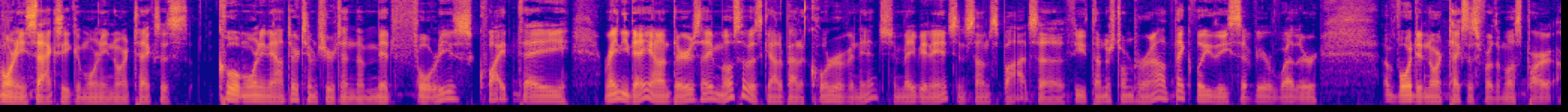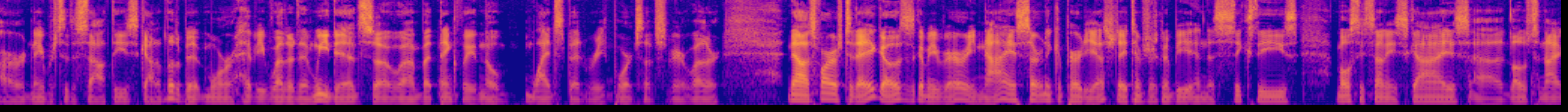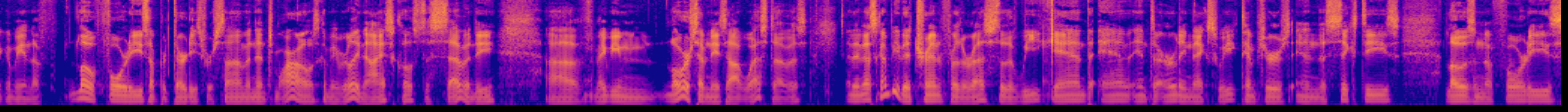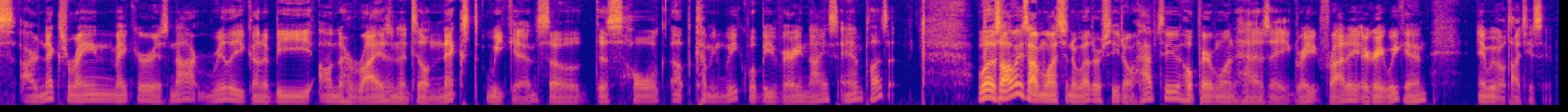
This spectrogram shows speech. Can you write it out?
Good morning, Sachse. Good morning, North Texas. Cool morning out there. Temperatures in the mid 40s. Quite a rainy day on Thursday. Most of us got about a quarter of an inch and maybe an inch in some spots. A few thunderstorms around. Thankfully, the severe weather avoided North Texas for the most part. Our neighbors to the southeast got a little bit more heavy weather than we did. So, uh, but thankfully, no widespread reports of severe weather. Now, as far as today goes, it's going to be very nice. Certainly compared to yesterday, temperature is going to be in the 60s, mostly sunny skies. Uh, lows tonight are going to be in the low 40s, upper 30s for some, and then tomorrow is going to be really nice, close to 70, uh, maybe even lower 70s out west of us. And then that's going to be the trend for the rest of the weekend and into early next week. Temperatures in the 60s, lows in the 40s. Our next rainmaker is not really going to be on the horizon until next weekend, so this whole upcoming week will be very nice and pleasant. Well, as always, I'm watching the weather so you don't have to. Hope everyone has a great Friday, a great weekend, and we will talk to you soon.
